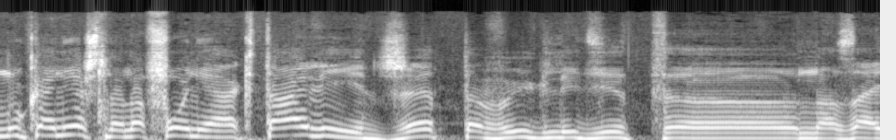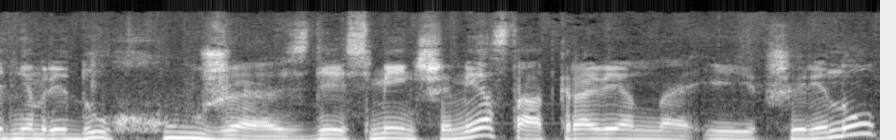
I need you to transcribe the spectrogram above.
Ну, конечно, на фоне Октавии Джетта выглядит э, на заднем ряду хуже. Здесь меньше места, откровенно, и в ширину,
